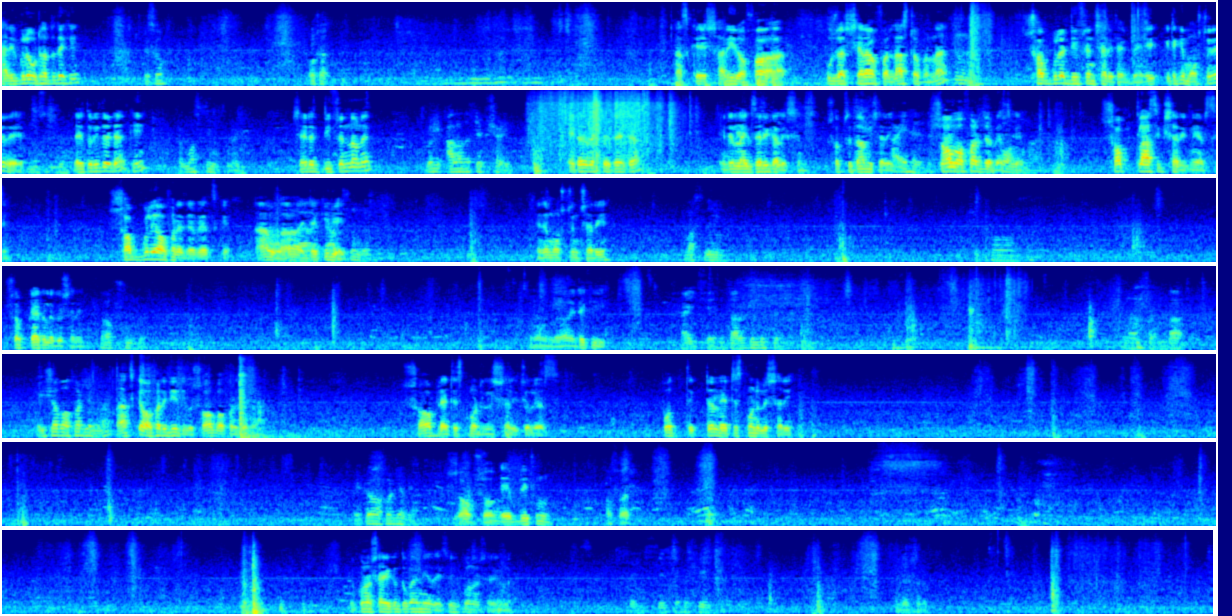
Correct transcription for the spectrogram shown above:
শাড়িগুলো উঠাও তো দেখি। উঠা। আজকে শাড়ির অফার পূজার সেরা অফার লাস্ট অফার না? সবগুলো ডিফারেন্ট শাড়ি থাকবে। এটা কি মস্টিনের রে? দেখ তো ঋতু এটা কি? শাড়িটা ডিফারেন্ট না অনেক? আলাদা টাইপ শাড়ি। এটা দেখছ এটা এটা? এটা লাক্সারি কালেকশন সবচেয়ে দামি শাড়ি। সব অফার যাবে আজকে। সব ক্লাসিক শাড়ি নিয়ে আসছি। সবগুলো অফারে যাবে আজকে। আল্লাহ এটা কি রে? এটা মসৃণ শাড়ি। মাসলিন। সব ক্যাটালগের শাড়ি। সব সুন্দর। আল্লাহ এটা কি? মাশাআল্লাহ। এইসব অফার যাবে না। আজকে অফারে দিয়ে দিব সব অফারে যাবে সব লেটেস্ট মডেলের শাড়ি চলে আসছে। প্রত্যেকটা লেটেস্ট মডেলের শাড়ি। এটাও অফার যাবে। সব সব এভরিথিং অফার কোন শাড়ি দোকানে নিয়ে যাইছি শাড়িগুলো সেই- সেই- সেই-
